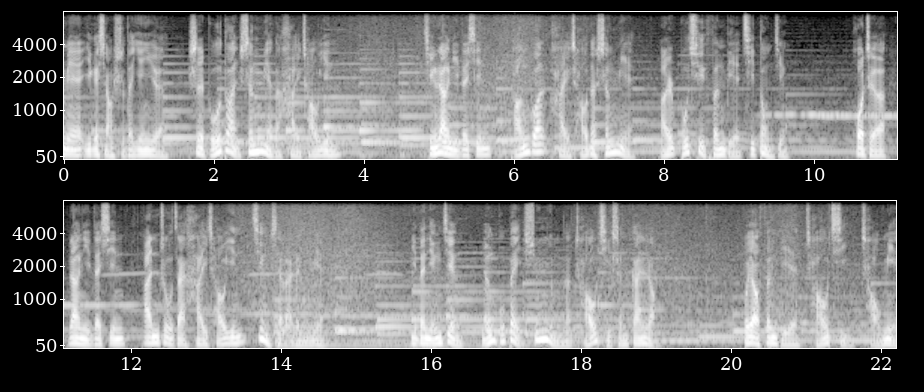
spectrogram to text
面一个小时的音乐是不断生灭的海潮音，请让你的心旁观海潮的生灭，而不去分别其动静，或者让你的心安住在海潮音静下来的一面，你的宁静能不被汹涌的潮起声干扰，不要分别潮起潮灭。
